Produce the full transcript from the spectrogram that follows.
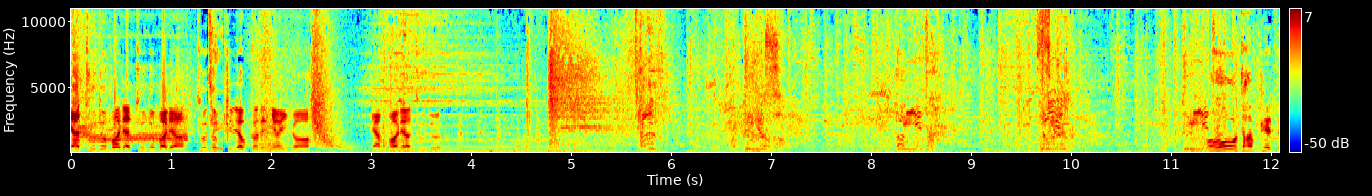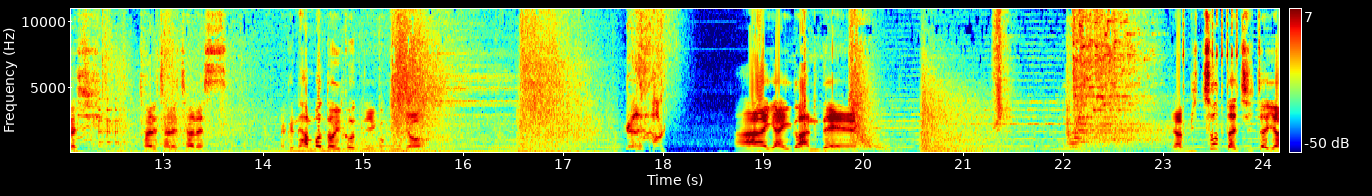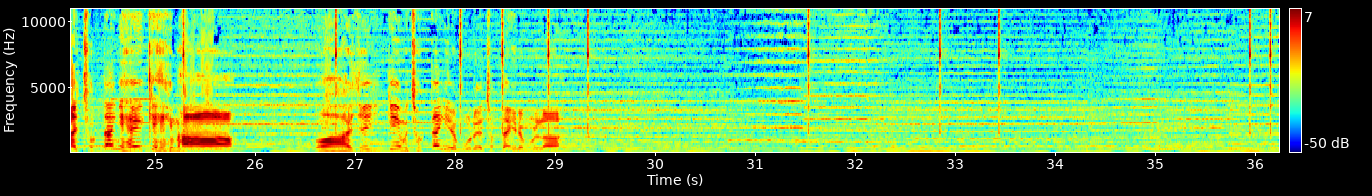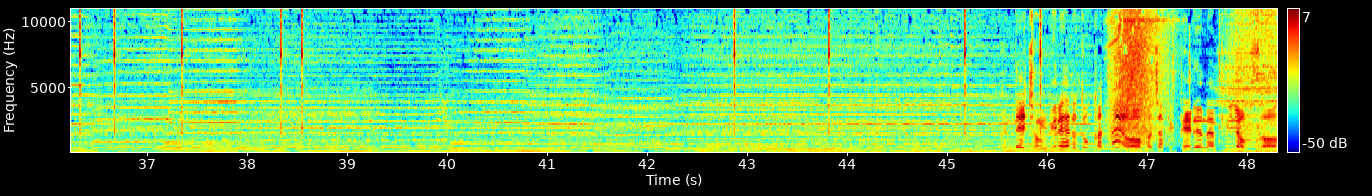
야 두두 버려 두두 버려. 두두 필요 없거든요 이거. 야 버려 두두. 어우 다 피했다 씨. 잘해 잘해 잘했어. 야 근데 한 번 더 있거든요 이거 공격. 아 야 이거 안돼. 야 미쳤다 진짜. 야 적당히 해 게임아. 와이 게임은 적당히를 모르네. 적당히를 몰라. 근데 정비를 해도 똑같아요. 어차피 베르는 필요 없어.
